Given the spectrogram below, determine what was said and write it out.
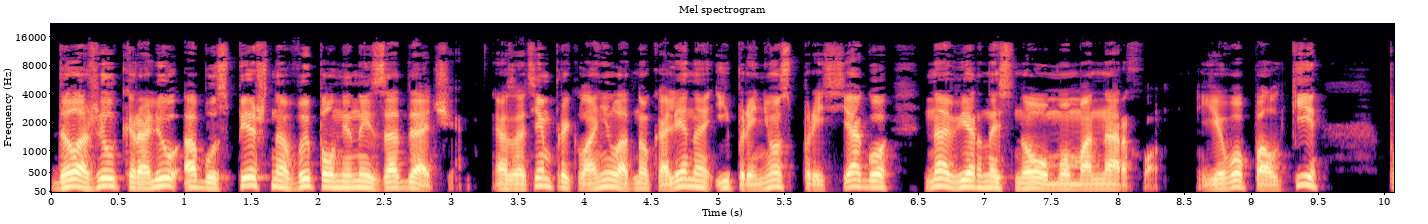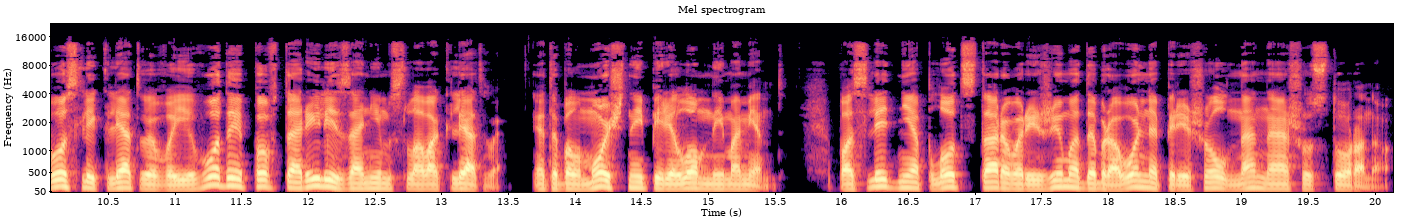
доложил королю об успешно выполненной задаче, а затем преклонил одно колено и принес присягу на верность новому монарху. Его полки после клятвы воеводы повторили за ним слова клятвы. Это был мощный переломный момент. Последний оплот старого режима добровольно перешел на нашу сторону.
